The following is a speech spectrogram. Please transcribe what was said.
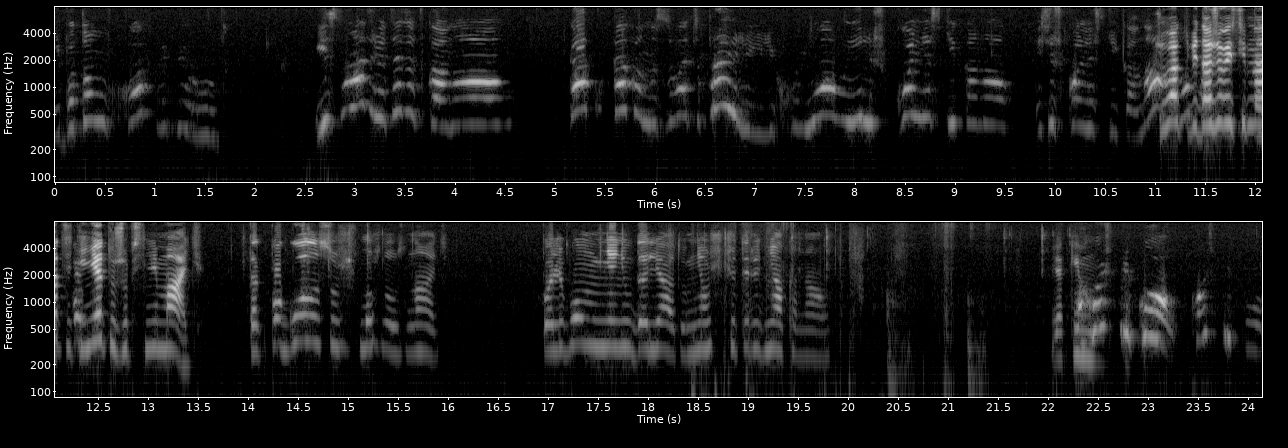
И потом хоп и берут. И смотрят этот канал. Как, как он называется? Правильно? Или хуёвый, или школьницкий канал. Если школьницкий канал, Чувак, тобі даже 18 нету, щоб знімати. Так по голосу ж можно узнать. По-любому меня не удалят. У меня уже 4 дня канал. А Яким... хочешь прикол? Хочешь прикол?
